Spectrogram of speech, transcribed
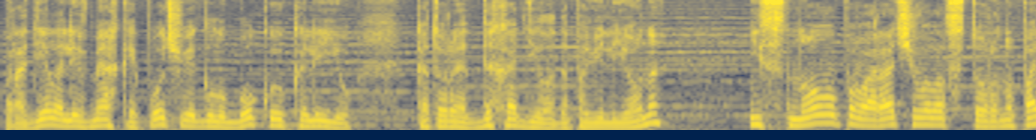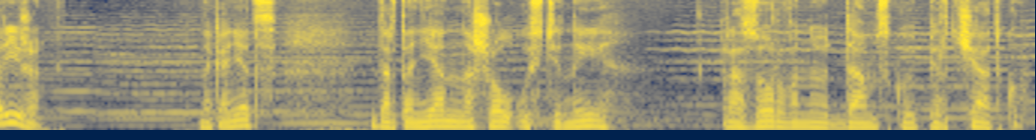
проделали в мягкой почве глубокую колею, которая доходила до павильона и снова поворачивала в сторону Парижа. Наконец, Д'Артаньян нашел у стены разорванную дамскую перчатку –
